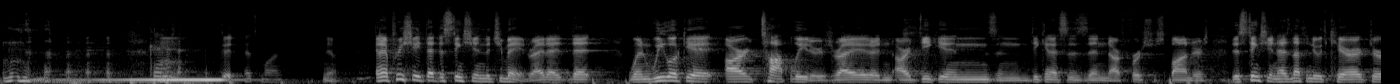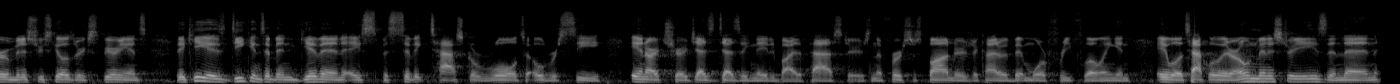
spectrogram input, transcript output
Good. Good. That's mine. Yeah. And I appreciate that distinction that you made, right? I, that when we look at our top leaders, right, and our deacons and deaconesses and our first responders, distinction has nothing to do with character or ministry skills or experience. The key is deacons have been given a specific task or role to oversee in our church as designated by the pastors. And the first responders are kind of a bit more free flowing and able to tackle their own ministries and then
